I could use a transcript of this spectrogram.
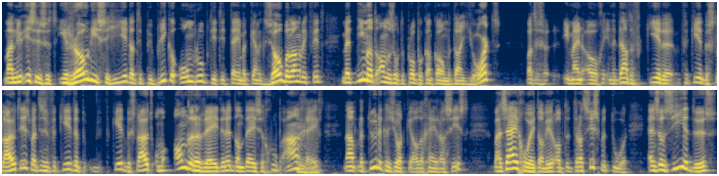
Maar nu is dus het ironische hier dat de publieke omroep, die dit thema kennelijk zo belangrijk vindt, met niemand anders op de proppen kan komen dan Jort. Wat dus in mijn ogen inderdaad een verkeerde, verkeerd besluit is. Maar het is een verkeerde, verkeerd besluit om andere redenen dan deze groep aangeeft. Namelijk, natuurlijk is Jort Kelder geen racist. Maar zij gooien het dan weer op de racisme-tour. En zo zie je dus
